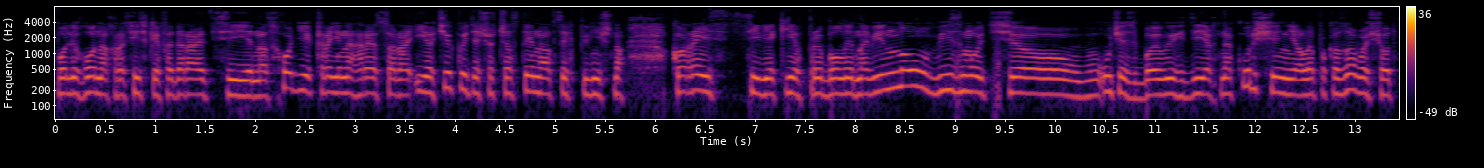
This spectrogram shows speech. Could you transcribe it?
полігонах Російської Федерації на сході країни-агресора. І очікується, що частина цих північнокорейців, які прибули на війну, візьмуть е, участь в бойових діях на Курщині, але показово, що от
